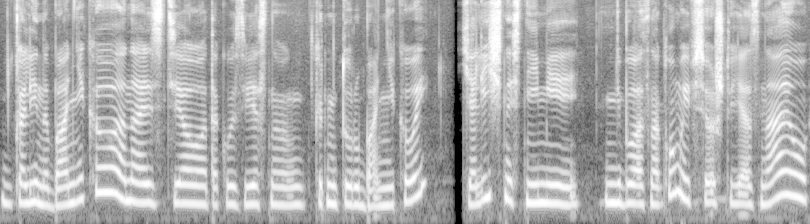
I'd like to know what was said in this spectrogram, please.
Галина Банникова, она сделала такую известную гарнитуру Банниковой. Я лично с ними не была знакома, и все, что я знаю,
